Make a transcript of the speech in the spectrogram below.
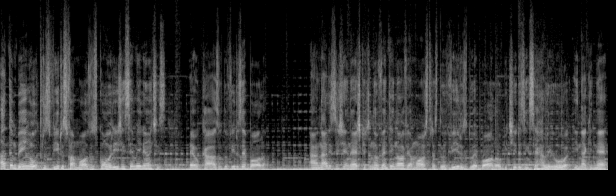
Há também outros vírus famosos com origens semelhantes. É o caso do vírus ebola. A análise genética de 99 amostras do vírus do ebola obtidas em Serra Leoa e na Guiné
